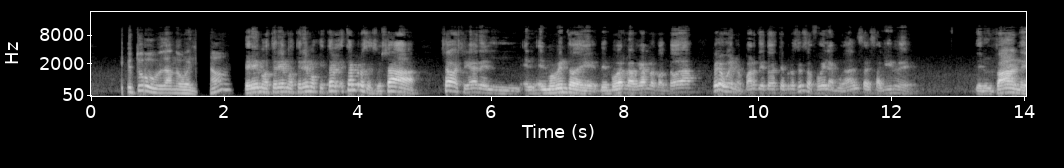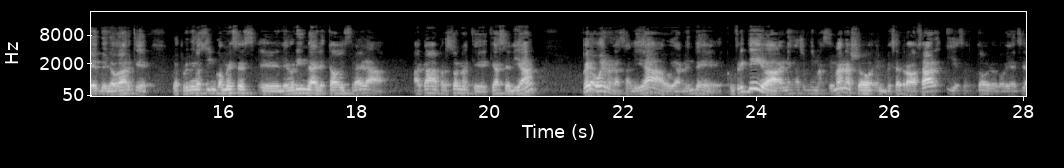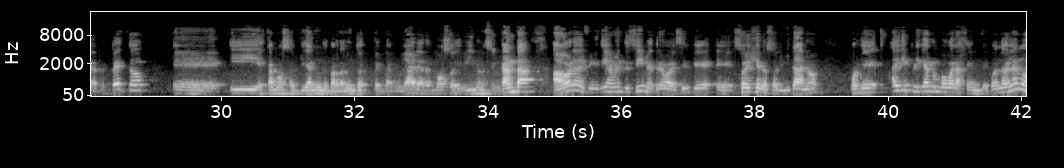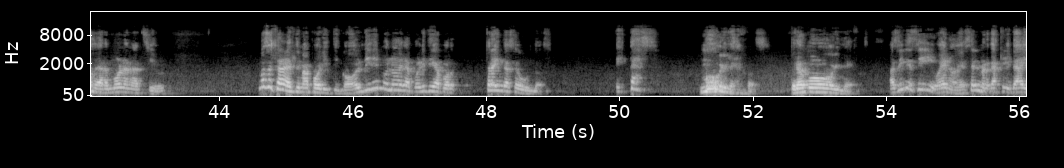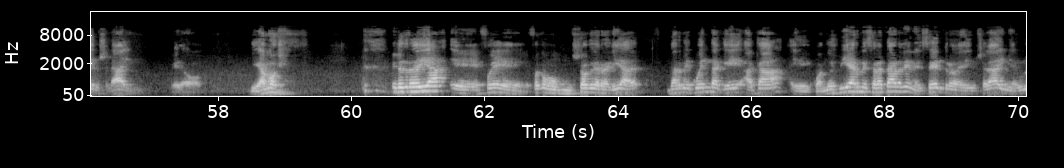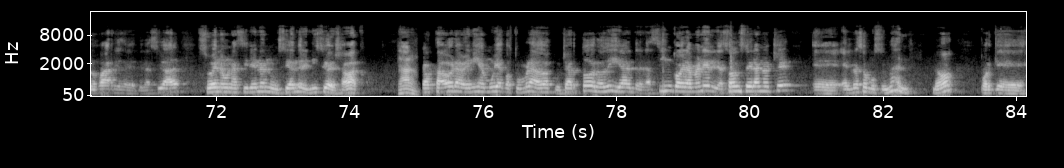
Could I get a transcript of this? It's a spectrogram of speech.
YouTube dando vueltas, ¿no? tenemos, tenemos, tenemos que estar, está en proceso. Ya, ya va a llegar el, el- momento de, de poder largarlo con toda. Pero bueno, parte de todo este proceso fue la mudanza, el salir de, del Ulpan, de- del hogar que los primeros cinco meses eh, le brinda el Estado de Israel a, cada persona que, que hace el IA. Pero bueno, la salida obviamente es conflictiva. En estas últimas semanas yo empecé a trabajar y eso es todo lo que voy a decir al respecto. Eh, y estamos alquilando un departamento espectacular, hermoso, divino, nos encanta. Ahora definitivamente sí, me atrevo a decir que eh, soy jerosolimitano, porque hay que explicarle un poco a la gente. Cuando hablamos de Armona Natsir, más allá del tema político, olvidémonos de la política por 30 segundos. Estás Muy lejos, pero muy lejos. Así que sí, bueno, es el mercado Jerusalén, pero digamos que el otro día eh, fue, fue como un shock de realidad darme cuenta que acá, eh, cuando es viernes a la tarde, en el centro de Jerusalén y en algunos barrios de, la ciudad, suena una sirena anunciando el inicio del Shabbat. Claro. Yo hasta ahora venía muy acostumbrado a escuchar todos los días, entre las 5 de la mañana y las 11 de la noche, eh, el rezo musulmán, ¿no? Porque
